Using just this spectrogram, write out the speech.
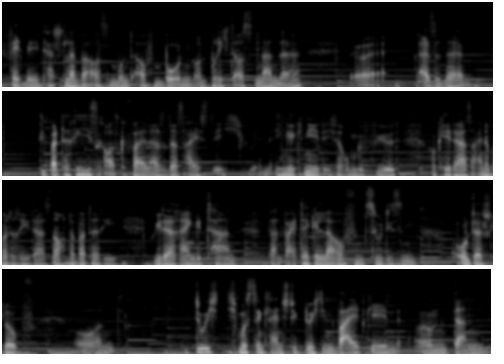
fällt mir die Taschenlampe aus dem Mund auf den Boden und bricht auseinander. Äh, also ne, die Batterie ist rausgefallen. Also das heißt, ich bin hingekniet, ich herumgefühlt. Okay, da ist eine Batterie, da ist noch eine Batterie. Wieder reingetan, dann weitergelaufen zu diesem Unterschlupf und durch, ich musste ein kleines Stück durch den Wald gehen und dann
